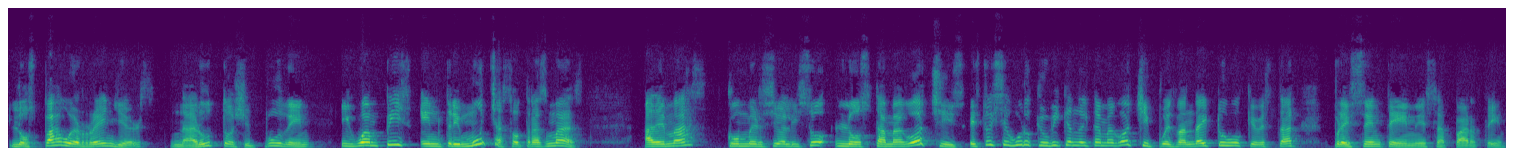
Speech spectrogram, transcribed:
los Power Rangers, Naruto Shippuden y One Piece, entre muchas otras más. Además, comercializó los Tamagotchis. Estoy seguro que ubican el Tamagotchi, pues Bandai tuvo que estar presente en esa parte.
